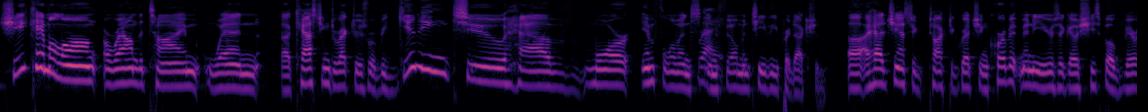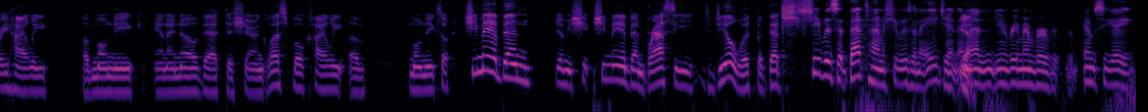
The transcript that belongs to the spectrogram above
she came along around the time when uh, casting directors were beginning to have more influence in film and TV production. Uh, I had a chance to talk to Gretchen Corbett many years ago. She spoke very highly of Monique, and I know that uh, Sharon Gless spoke highly of Monique. So she may have been, I mean, she, she may have been brassy to deal with, but that's She was at that time. She was an agent, and Yeah. then you remember MCA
